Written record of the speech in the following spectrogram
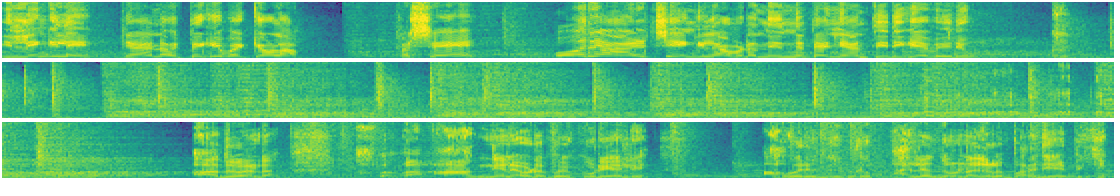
ഇല്ലെങ്കിലേ ഞാൻ ഒറ്റയ്ക്ക് പൊയ്ക്കോളാം. പക്ഷേ ഒരാഴ്ചയെങ്കിലും അവിടെ നിന്നിട്ടേ ഞാൻ തിരികെ വരൂ. അത് വേണ്ട. അങ്ങനെ അവിടെ പോയി കൂടിയാലേ? അവർ നിന്നോട് പല നുണകളും പറഞ്ഞേൽപ്പിക്കും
